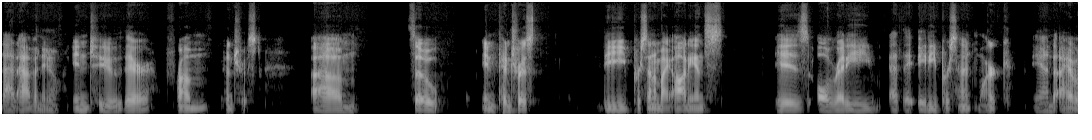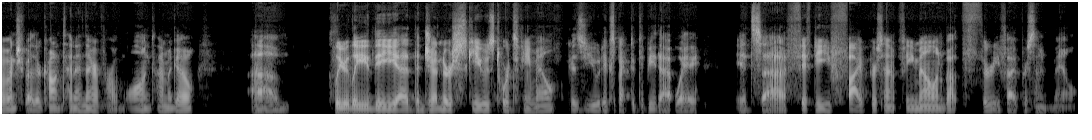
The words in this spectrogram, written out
that avenue into there from Pinterest. Um, so in Pinterest, the percent of my audience is already at the 80% mark. and I have a bunch of other content in there from a long time ago. Um, clearly, the uh, the gender skews towards female because you would expect it to be that way. It's uh, 55% female and about 35% male.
